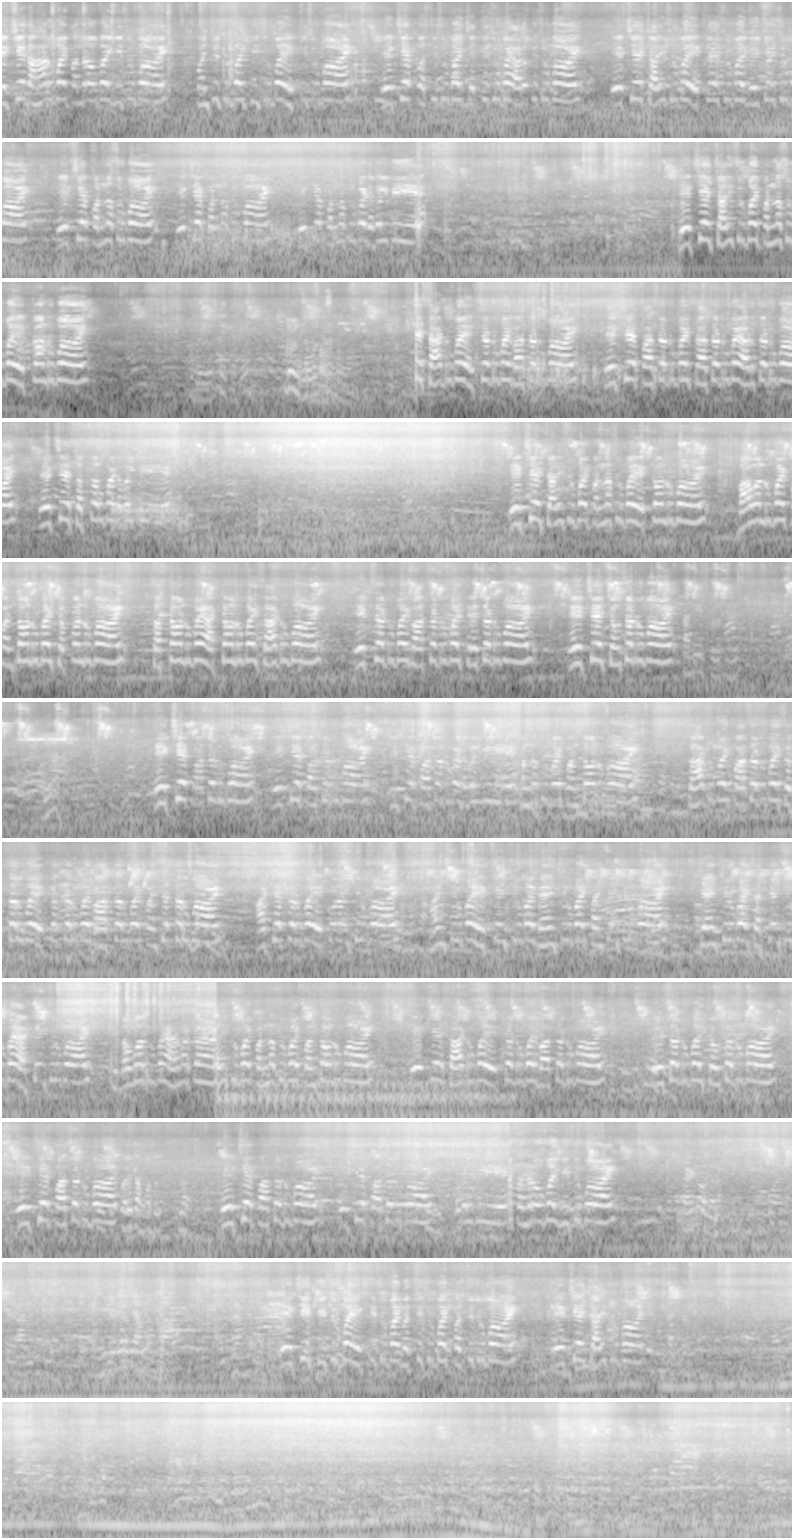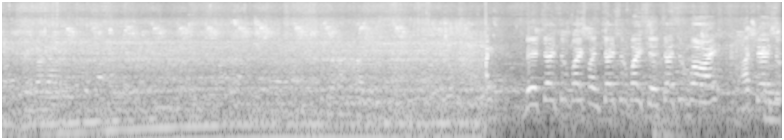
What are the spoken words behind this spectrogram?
एकशे दह रुपये पंद्रह रुपये वीस रुपये पंचवीस रुपये तीस रुपये एकतीस रुपये एकशे पस्तीस रुपये छत्तीस रुपये अडतीस रुपये एकशे चालीस रुपये एक्केचाळीस रुपये बेचाळीस रुपये एकशे पन्ना रुपये एकशे पन्ना रुपये एकशे पन्ना रुपये डबल बी एकशे चालीस रुपये पन्ना रुपये एक्कावन्न रुपये साठ रुपये एकसठ रुपये बासठ रुपये एकशे पासष्ट रुपये सहासष्ट रुपये अड़सठ रुपये એકસો સત્તર રૂપિયા ડબલ પી એકસો ચાલીસ રૂપિયા પન્નાસ રૂપિયા એકાવન રૂપિયા બાવન રૂપિયા પંચાવન રૂપિયા છપ્પન રૂપિયા સત્તાવન રૂપિયા અઠ્ઠાવન રૂપિયા સાઠ રૂપિયા એકસઠ રૂપિયા બાસઠ રૂપિયા ત્રેસઠ રૂપિયા એકસો ચૌસઠ રૂપિયા એકસો પાસઠ રૂપિયા એકસો પાસઠ રૂપિયા એકસો પાસઠ રૂપિયા ડબલ પી પન્નાસ રૂપિયા પંચાવન રૂપિયા साठ रुपये पासष्ट रुपये सत्तर रुपये एकाहत्तर रुपये बहात्तर रुपये पंच्याहत्तर रुपये अठ्ठ्याहत्तर रुपये एकोणऐंशी रुपये ऐंशी रुपये एक्क्याऐंशी रुपये ब्याऐंशी रुपये पंच्याऐंशी रुपये शहाऐंशी रुपये सत्याऐंशी रुपये अठ्ठ्याऐंशी रुपये नव्वद रुपये हरमार्क अडीच रुपये पन्नास रुपये पंचावन्न रुपये एकशे साठ रुपये एकसष्ट रुपये बासष्ट रुपये त्रेसष्ट रुपये चौसष्ट रुपये एकशे पासष्ट रुपये परत एकशे पासष्ट रुपये एकशे पासष्ट रुपये पंधरा रुपये वीस रुपये एकशे तीस रुपये एकतीस रुपये बत्तीस रुपये पस्तीस रुपये एकशे चालीस रुपये आहे 84 रु 85 रु 86 रु હોય 88 रु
